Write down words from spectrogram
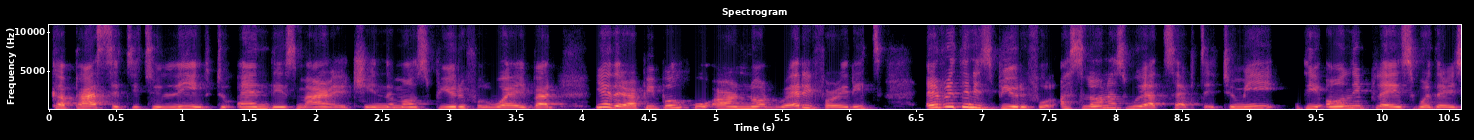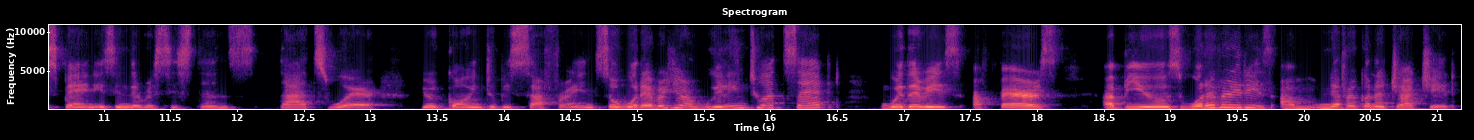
capacity to live, to end this marriage in the most beautiful way. But yeah, there are people who are not ready for it. It's everything is beautiful as long as we accept it. To me, the only place where there is pain is in the resistance. That's where you're going to be suffering. So whatever you're willing to accept, whether it's affairs, abuse, whatever it is, I'm never going to judge it.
